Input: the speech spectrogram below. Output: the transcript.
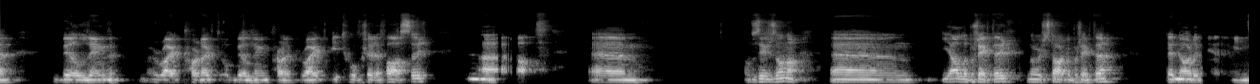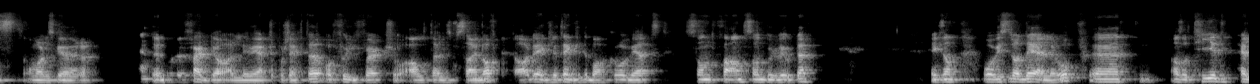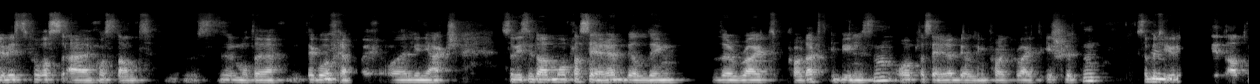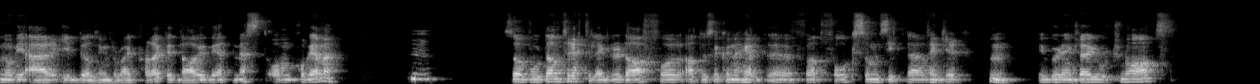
building the right product og building product right i to forskjellige faser, mm. er at for å si det sånn da, um, I alle prosjekter, når du starter prosjektet, det er da mm. du vet minst om hva du skal gjøre. Det er når du er ferdig og har levert prosjektet og fullført og alt er liksom signed off, da du egentlig tenker tilbake og vet sånn faen, sånn burde vi gjort det. Ikke sant? Og hvis du da deler opp eh, altså Tid heldigvis for oss er konstant. Måte, det går fremover og er lineært. Så hvis vi da må plassere 'building the right product' i begynnelsen og plassere 'building product right' i slutten, så betyr mm. det at når vi er i 'building the right product', det er da vi vet mest om problemet. Mm. Så hvordan tilrettelegger du da for at, du skal kunne helt, eh, for at folk som sitter der og tenker hm, vi burde egentlig ha gjort noe annet,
